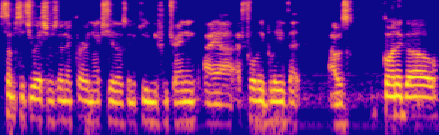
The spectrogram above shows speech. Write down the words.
some situation was going to occur next year that was going to keep me from training. I, uh, I fully believe that I was going to go,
